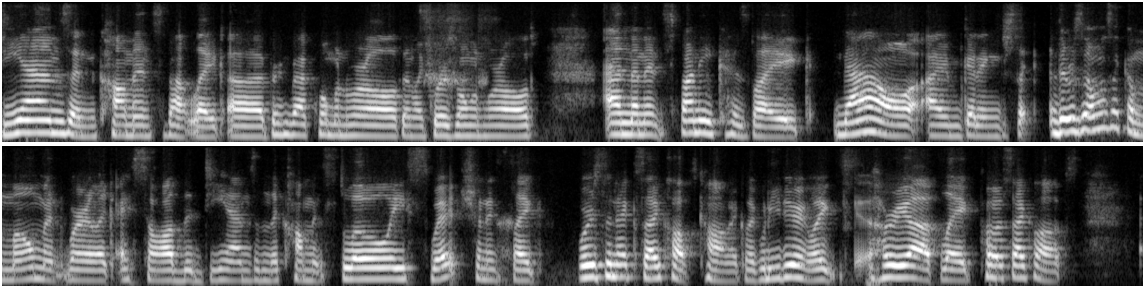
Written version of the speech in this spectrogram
DMs and comments about like uh, bring back Woman World and like where's Woman World. And then it's funny because like now I'm getting just like there's almost like a moment where like I saw the DMs and the comments slowly switch, and it's like where's the next Cyclops comic? Like what are you doing? Like hurry up! Like post Cyclops.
